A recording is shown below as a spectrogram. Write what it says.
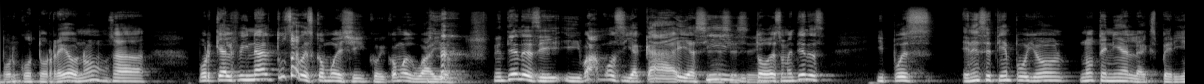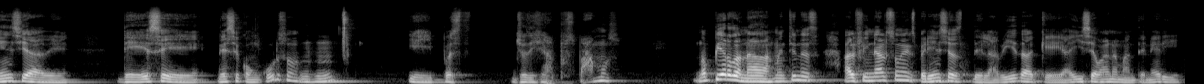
por cotorreo, ¿no? O sea porque al final tú sabes cómo es chico y cómo es guayo. ¿Me entiendes? Y, vamos y acá y así, y todo eso, ¿me entiendes? Y pues en ese tiempo yo no tenía la experiencia de, ese, de ese concurso. Y pues yo dije, ah, pues vamos. No pierdo nada, ¿me entiendes? Al final son experiencias de la vida que ahí se van a mantener y,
